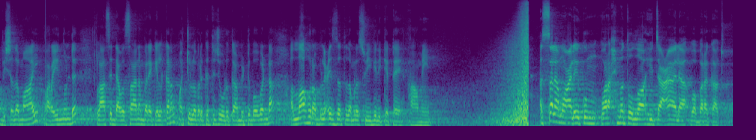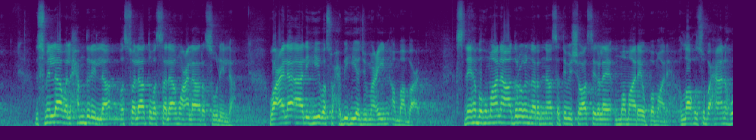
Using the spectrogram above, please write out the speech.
വിശദമായി പറയുന്നുണ്ട്. ക്ലാസ്സിന്റെ അവസാനം വരെ കേൾക്കണം. മറ്റുള്ളവർക്ക് എത്തിച്ചു കൊടുക്കാൻ വിട്ടുപോകണ്ട അള്ളാഹു റബുൽ ഇസ്സത്ത് നമ്മളെ സ്വീകരിക്കട്ടെ. ആമീൻ. അസ്സലാമു അലൈക്കും വറഹ്മത്തുള്ളാഹി തആല വബറകാത്തു ബിസ്മില്ലാ വൽഹംദുലില്ലാ വസ്സലാത്തു വസ്സലാമു അലാ റസൂലില്ലാ. വഅല ആലിഹി വസുഹബിഹി അജുമീൻ അമ്മാ ബഅദ്. സ്നേഹ ബഹുമാന ആദരവുകൾ നിറഞ്ഞ സത്യവിശ്വാസികളെ ഉമ്മമാരെ ഉപ്പമാരെ അള്ളാഹു സുബ്ഹാനഹു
